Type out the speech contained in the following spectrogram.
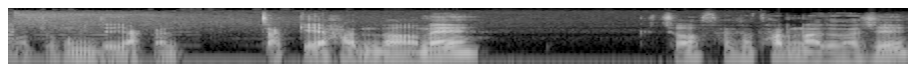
어, 조금 이제 약간 작게 한 다음에 그쵸 살살 탈은 나죠 다시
